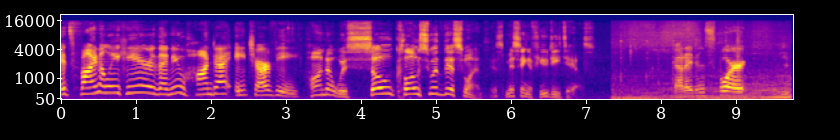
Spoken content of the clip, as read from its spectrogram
It's finally here, the new Honda HRV. Honda was so close with this one, just missing a few details. Got it in sport. You,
